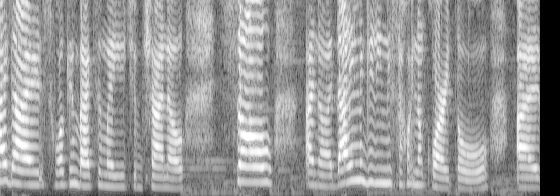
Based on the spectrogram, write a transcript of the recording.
hi guys! Welcome back to my YouTube channel. So, ano, dahil naglilinis ako ng kwarto, at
